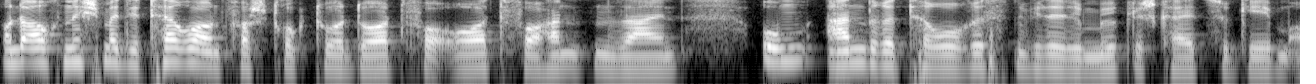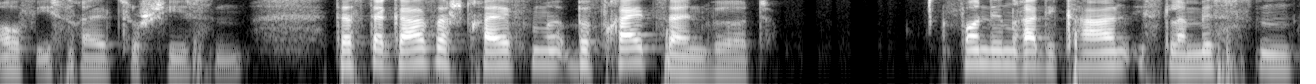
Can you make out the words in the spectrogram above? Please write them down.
und auch nicht mehr die Terrorinfrastruktur dort vor Ort vorhanden sein, um andere Terroristen wieder die Möglichkeit zu geben, auf Israel zu schießen. Dass der Gazastreifen befreit sein wird von den radikalen Islamisten,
